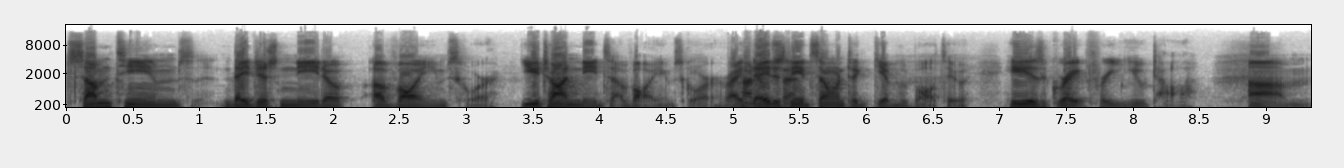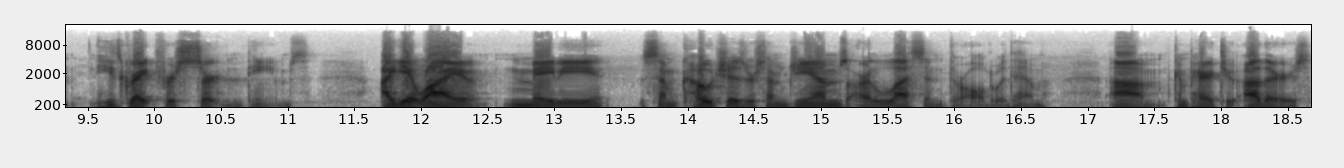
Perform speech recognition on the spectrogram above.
some teams they just need a, a volume score. Utah needs a volume score, right? They just need someone to give the ball to. He is great for Utah. Um, he's great for certain teams. I get why maybe some coaches or some GMs are less enthralled with him um, compared to others.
